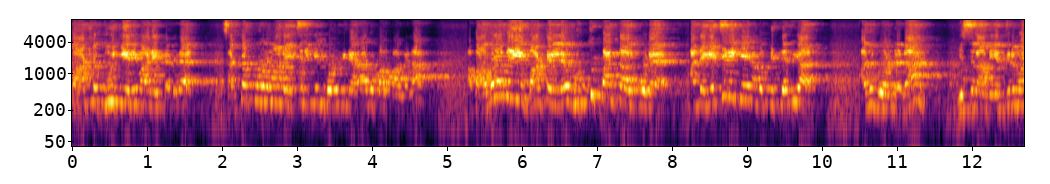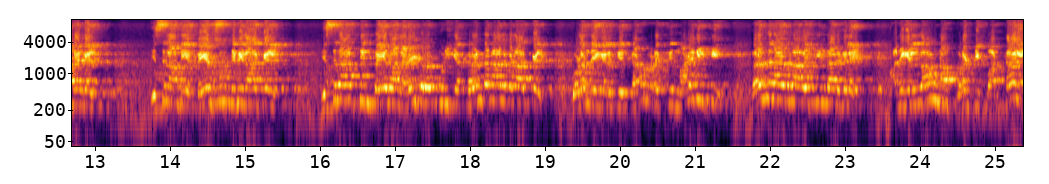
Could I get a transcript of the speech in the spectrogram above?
பாட்டுல தூக்கி எறிவானே தவிர சட்டப்பூர்வமான எச்சரிக்கை போட்டுக்கிட்டு யாராவது பார்ப்பாங்களா? அப்ப அவ்வளவு பெரிய பாட்டில்ல உத்து பார்த்தால் கூட அந்த எச்சரிக்கை நமக்கு தெரியாது. அது போன்றுதான் இஸ்லாமிய திருமணங்கள் இஸ்லாமிய பெயர் சூட்டு விழாக்கள் இஸ்லாத்தின் பெயரால் நடைபெறக்கூடிய பிறந்த நாள் விழாக்கள் குழந்தைகளுக்கு கணவனுக்கு மனைவிக்கு பிறந்த நாள் விழா வைக்கின்றார்களே அதையெல்லாம் நாம் புரட்டி பார்த்தால்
